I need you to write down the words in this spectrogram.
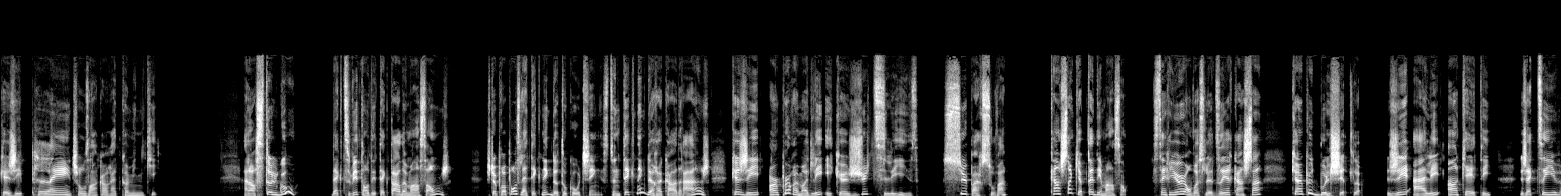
que j'ai plein de choses encore à te communiquer. Alors, si tu as le goût d'activer ton détecteur de mensonges, je te propose la technique d'auto-coaching. C'est une technique de recadrage que j'ai un peu remodelée et que j'utilise super souvent quand je sens qu'il y a peut-être des mensonges. Sérieux, on va se le dire, quand je sens qu'il y a un peu de bullshit, là, j'ai à aller enquêter. J'active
